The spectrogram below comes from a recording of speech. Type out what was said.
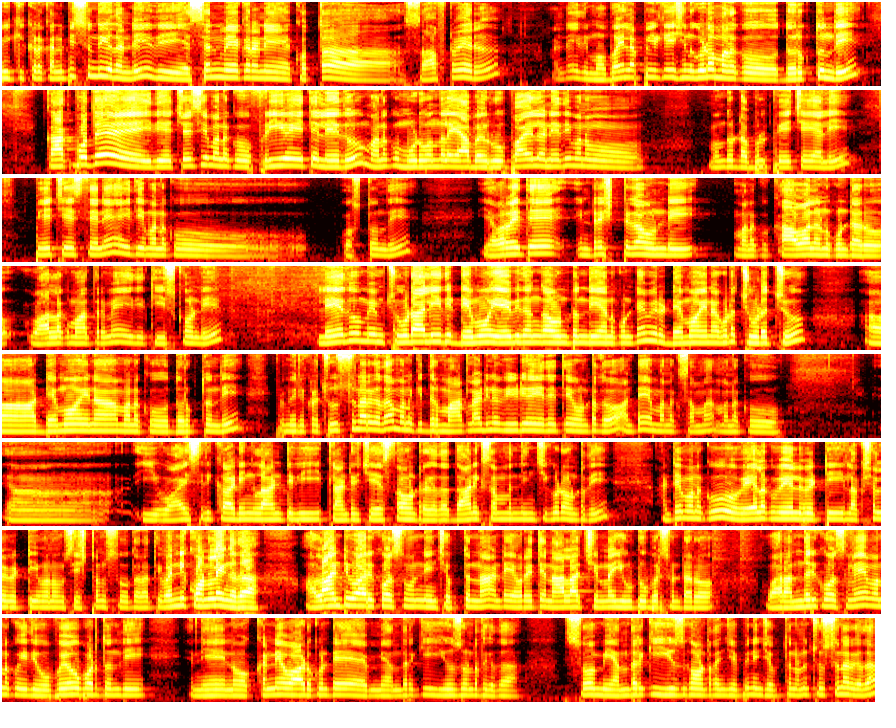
మీకు ఇక్కడ కనిపిస్తుంది కదండి ఇది ఎస్ఎన్ మేకర్ అనే కొత్త సాఫ్ట్వేర్. అంటే ఇది మొబైల్ అప్లికేషన్ కూడా మనకు దొరుకుతుంది. కాకపోతే ఇది వచ్చేసి మనకు ఫ్రీ అయితే లేదు. మనకు మూడు వందల యాభై రూపాయలు అనేది మనము ముందు డబ్బులు పే చేయాలి. పే చేస్తేనే ఇది మనకు వస్తుంది. ఎవరైతే ఇంట్రెస్ట్గా ఉండి మనకు కావాలనుకుంటారో వాళ్ళకు మాత్రమే ఇది తీసుకోండి. లేదు మేము చూడాలి ఇది డెమో ఏ విధంగా ఉంటుంది అనుకుంటే మీరు డెమో అయినా కూడా చూడొచ్చు. డెమో అయినా మనకు దొరుకుతుంది. ఇప్పుడు మీరు ఇక్కడ చూస్తున్నారు కదా మనకి ఇద్దరు మాట్లాడిన వీడియో ఏదైతే ఉంటుందో అంటే మనకు సమ మనకు ఈ వాయిస్ రికార్డింగ్ లాంటివి ఇట్లాంటివి చేస్తూ ఉంటారు కదా దానికి సంబంధించి కూడా ఉంటుంది. అంటే మనకు వేలకు వేలు పెట్టి లక్షలు పెట్టి మనం సిస్టమ్స్ తర్వాత ఇవన్నీ కొనలేం కదా. అలాంటి వారి కోసం నేను చెప్తున్నా అంటే ఎవరైతే నాలా చిన్న యూట్యూబర్స్ ఉంటారో వారందరి కోసమే మనకు ఇది ఉపయోగపడుతుంది. నేను ఒక్కనే వాడుకుంటే మీ అందరికీ యూజ్ ఉండదు కదా. సో మీ అందరికీ యూజ్గా ఉంటుందని చెప్పి నేను చెప్తున్నాను. చూస్తున్నారు కదా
